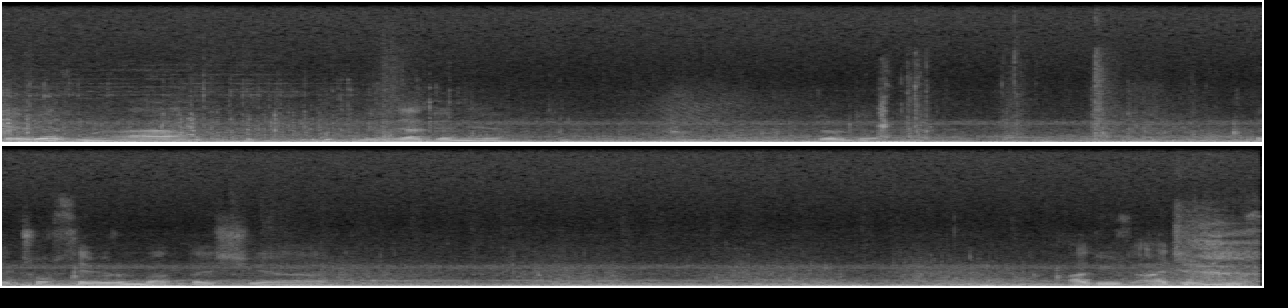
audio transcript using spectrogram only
Çeviriyoruz mu? Ne güzel dönüyor. Durdu. Ben çok seviyorum bu atlayışı ya. Hadi yüz acil yüz.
